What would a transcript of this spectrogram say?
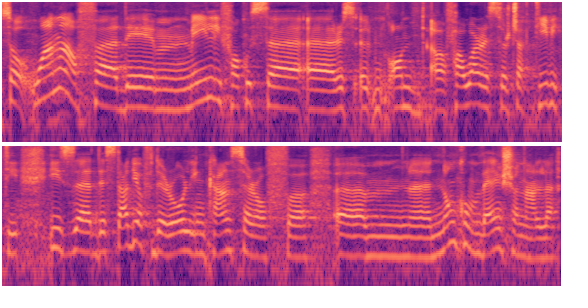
So one of uh, the mainly focus uh, uh, on of our research activity is uh, the study of the role in cancer of uh, um, non-conventional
